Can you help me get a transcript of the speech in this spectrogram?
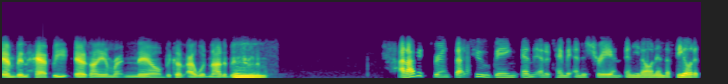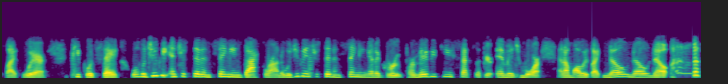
and been happy as I am right now because I would not have been true to Mm. me. and I've experienced that too, being in the entertainment industry and, and you know, and in the field. It's like where people would say, "Well, would you be interested in singing background, or would you be interested in singing in a group, or maybe if you sex up your image more?" And I'm always like, "No, no, no." and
